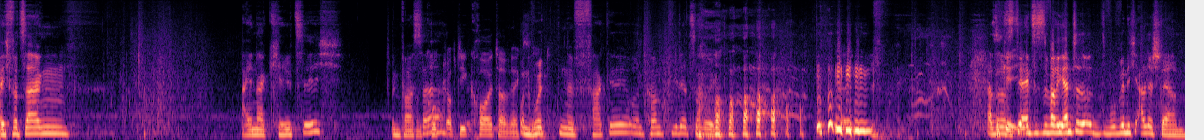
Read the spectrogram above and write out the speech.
Ich würde sagen, einer killt sich im Und Wasser guckt, ob die Kräuter weg und holt eine Fackel und kommt wieder zurück. also Okay, das ist die einzige Variante, wo wir nicht alle sterben.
